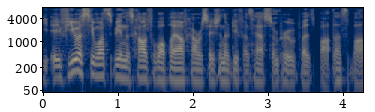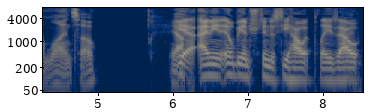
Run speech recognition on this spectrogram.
if USC wants to be in this college football playoff conversation, their defense has to improve. But it's, bo- that's the bottom line. So yeah, Yeah. I mean, it'll be interesting to see how it plays out.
